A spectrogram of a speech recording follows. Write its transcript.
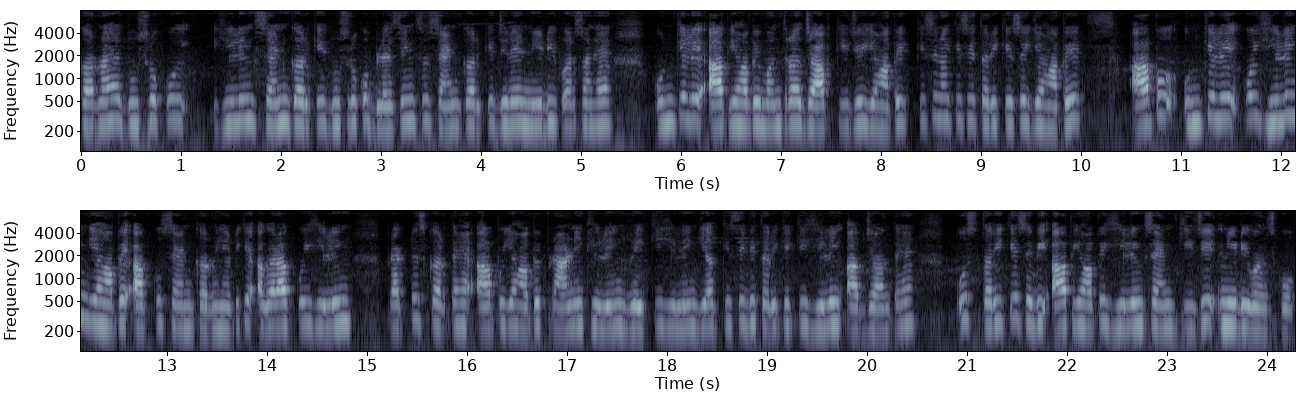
करना है दूसरों को हीलिंग सेंड करके, दूसरों को ब्लेसिंग्स सेंड करके, जिन्हें नीडी पर्सन है, उनके लिए आप यहाँ पे मंत्र जाप कीजिए, यहाँ पे किसी ना किसी तरीके से यहाँ पे आप उनके लिए कोई हीलिंग यहाँ पे आपको सेंड करनी है, ठीक है? अगर आप कोई हीलिंग प्रैक्टिस करते हैं, आप यहाँ पे प्राणिक हीलिंग रेकी हीलिंग या किसी भी तरीके की हीलिंग आप जानते हैं, उस तरीके से भी आप यहाँ पे हीलिंग सेंड कीजिए नीडी वंस को,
